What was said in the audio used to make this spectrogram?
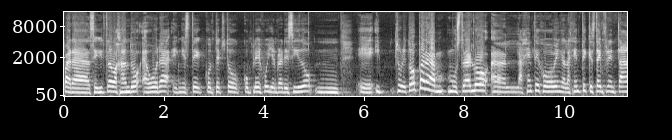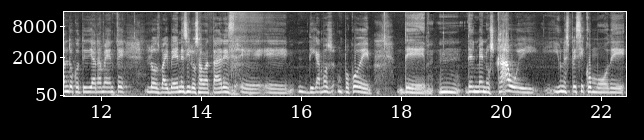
para seguir trabajando ahora en este contexto complejo y enrarecido mm, eh, y sobre todo para mostrarlo a la gente joven, a la gente que está enfrentando cotidianamente los vaivenes y los avatares, eh, eh, digamos, un poco de, mm, del menoscabo y, y una especie como de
